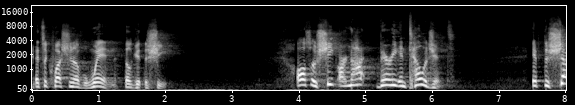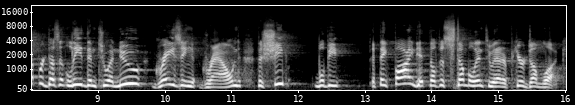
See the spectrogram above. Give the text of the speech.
it's a question of when they'll get the sheep. Also, sheep are not very intelligent. If the shepherd doesn't lead them to a new grazing ground, the sheep will be, if they find it, they'll just stumble into it out of pure dumb luck.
